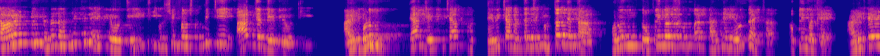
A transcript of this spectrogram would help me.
कारण ती धनधान्याची देवी होती. ती कृषी संस्कृतीची आद्य देवी होती. आणि म्हणून त्या देवीच्या देवीच्या बद्दलची कृतज्ञता म्हणून टोपलीवर सुद्धा धान्य घेऊन जायचं टोपलीमध्ये. आणि ते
